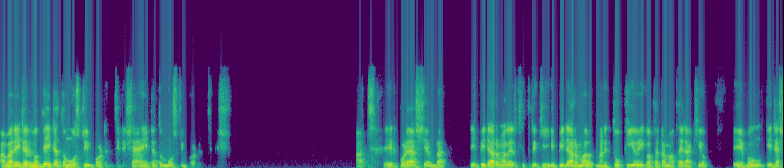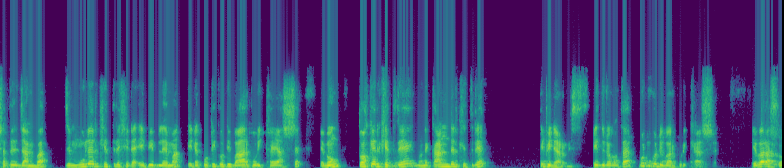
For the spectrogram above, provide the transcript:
আবার এটার মধ্যে, এটা তো মোস্ট ইম্পর্টেন্ট জিনিস হ্যাঁ? এটা তো মোস্ট ইম্পর্টেন্ট আচ্ছা এরপরে আসি আমরা। এপিডার্মালের ক্ষেত্রে কি? এপিডার্মাল মানে তোকিও এই কথাটা মাথায় রাখিও। এবং এটার সাথে জানবা যে মূলের ক্ষেত্রে সেটা এপিব্লেমা এটা কোটি কোটি বার পরীক্ষায় আসছে এবং ত্বকের ক্ষেত্রে মানে কাণ্ডের ক্ষেত্রে এপিডার্মিস এই দুটো কথা কোটি কোটি বার পরীক্ষায় আসছে। এবার আসো।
